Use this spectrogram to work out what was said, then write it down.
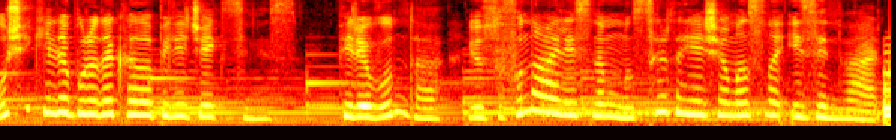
Bu şekilde burada kalabileceksiniz. Firavun da Yusuf'un ailesinin Mısır'da yaşamasına izin verdi.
